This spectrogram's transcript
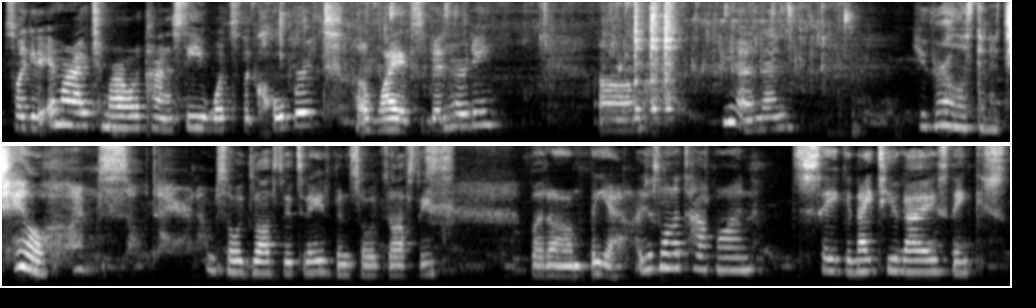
so I get an MRI tomorrow to kind of see what's the culprit of why it's been hurting. Um, yeah, and then your girl is gonna chill. I'm so tired. I'm so exhausted. Today has been so exhausting. But um, but yeah, I just want to top on, say goodnight to you guys. Thanks,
